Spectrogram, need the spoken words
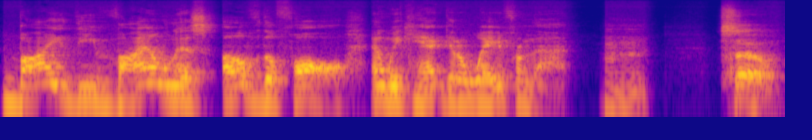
by the vileness of the fall, and we can't get away from that. Mm-hmm. So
